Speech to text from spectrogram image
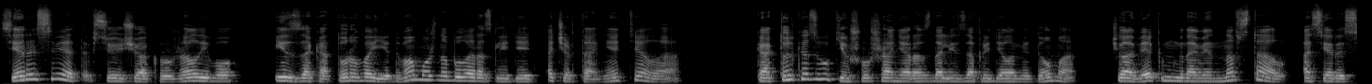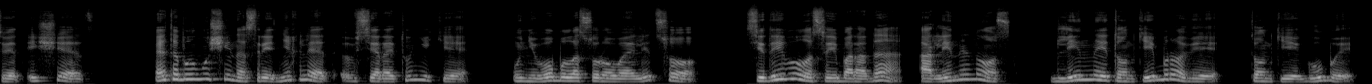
Серый свет все еще окружал его, из-за которого едва можно было разглядеть очертания тела. Как только звуки шуршания раздались за пределами дома, человек мгновенно встал, а серый свет исчез. Это был мужчина средних лет в серой тунике. У него было суровое лицо, седые волосы и борода, орлиный нос – Длинные тонкие брови, тонкие губы,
